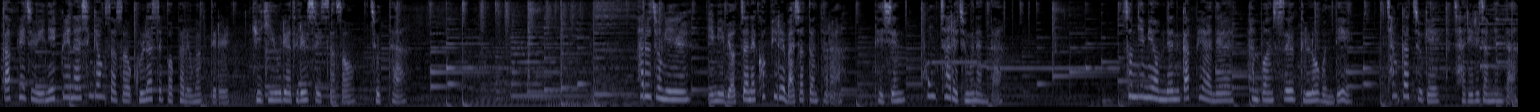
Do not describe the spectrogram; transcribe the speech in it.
카페 주인이 꽤나 신경 써서 골랐을 법한 음악들을 귀 기울여 들을 수 있어서 좋다. 하루 종일 이미 몇 잔의 커피를 마셨던 터라 대신 홍차를 주문한다. 손님이 없는 카페 안을 한번 쓱 들러본 뒤 창가 쪽에 자리를 잡는다.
